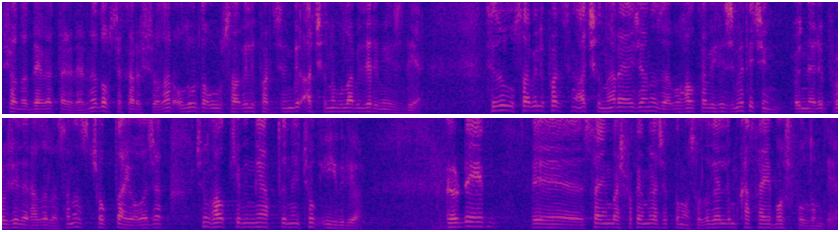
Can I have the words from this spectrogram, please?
şu anda devlet dairelerinde dosya karıştırıyorlar. Olur da Ulusal Birlik Partisi'nin bir açığını bulabilir miyiz diye. Siz Ulusal Birlik Partisi'nin açığını arayacağınıza bu halka bir hizmet için öneri, projeler hazırlasanız çok daha iyi olacak. Çünkü halk kimin ne yaptığını çok iyi biliyor. Örneğin e, Sayın Başbakan'ın bir açıklaması oldu. Geldim kasayı boş buldum diye.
